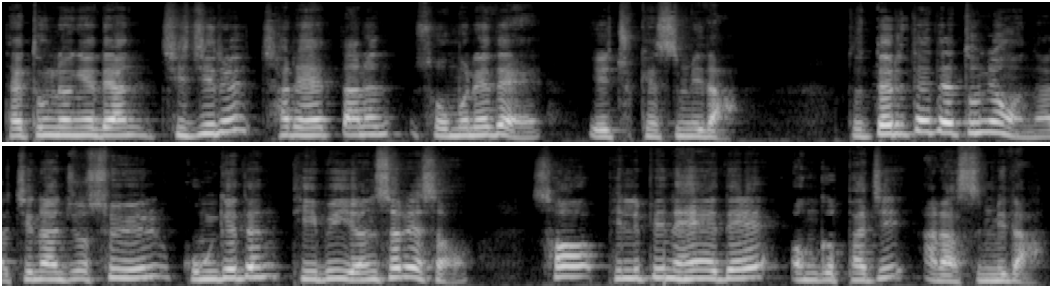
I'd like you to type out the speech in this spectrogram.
대통령에 대한 지지를 철회했다는 소문에 대해 예측했습니다. 두테르테 대통령은 지난주 수요일 공개된 TV 연설에서 서 필리핀 해에 대해 언급하지 않았습니다.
